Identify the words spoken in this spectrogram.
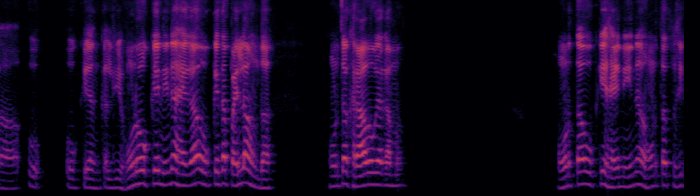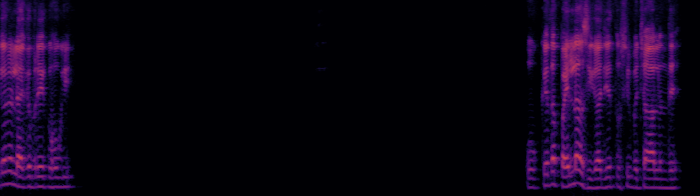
ਹਾਂ, ਉਹ ਓਕੇ ਅੰਕਲ ਜੀ। ਹੁਣ ਓਕੇ ਨਹੀਂ ਨਾ ਹੈਗਾ ਓਕੇ ਤਾਂ ਪਹਿਲਾਂ ਹੁੰਦਾ। ਹੁਣ ਤਾਂ ਖਰਾਬ ਹੋ ਗਿਆ ਕੰਮ। ਹੁਣ ਤਾਂ ਓਕੇ ਹੈ ਨਹੀਂ ਨਾ। ਹੁਣ ਤਾਂ ਤੁਸੀਂ ਕਹਿੰਦੇ ਲੈਗ ਬ੍ਰੇਕ ਹੋ ਗਈ। ਓਕੇ ਤਾਂ ਪਹਿਲਾਂ ਸੀਗਾ ਜੇ ਤੁਸੀਂ ਬਚਾ ਲੈਂਦੇ।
